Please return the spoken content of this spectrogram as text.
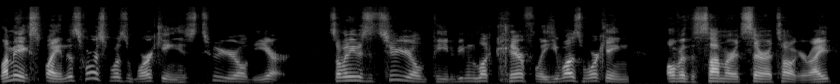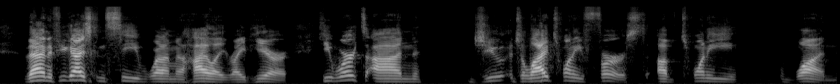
Let me explain. This horse was working his two year. So when he was a two year old, Pete, if you can look carefully, he was working over the summer at Saratoga, right? Then, if you guys can see what I'm going to highlight right here, he worked on June, July 21st of 21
